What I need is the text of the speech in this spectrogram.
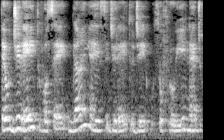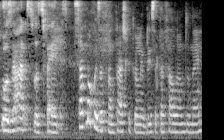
tem o direito, você ganha esse direito de usufruir, né, de gozar as suas férias. Sabe uma coisa fantástica que eu lembrei, você tá falando, né,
